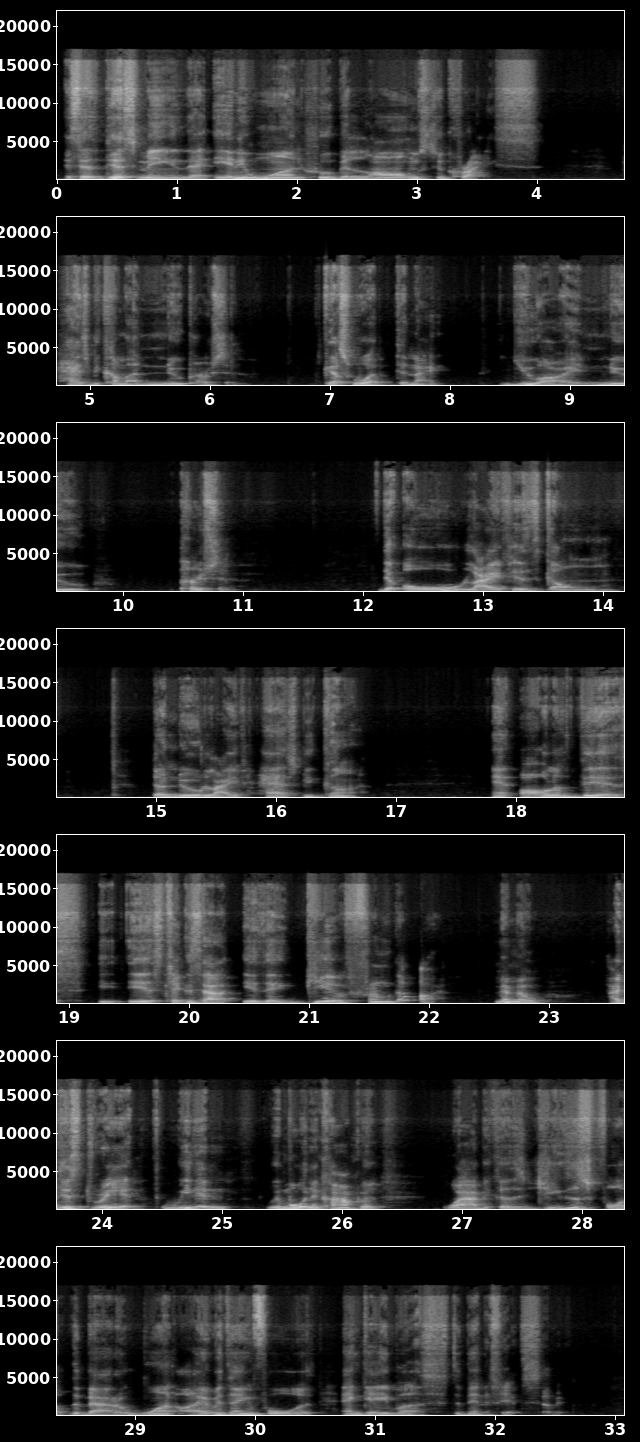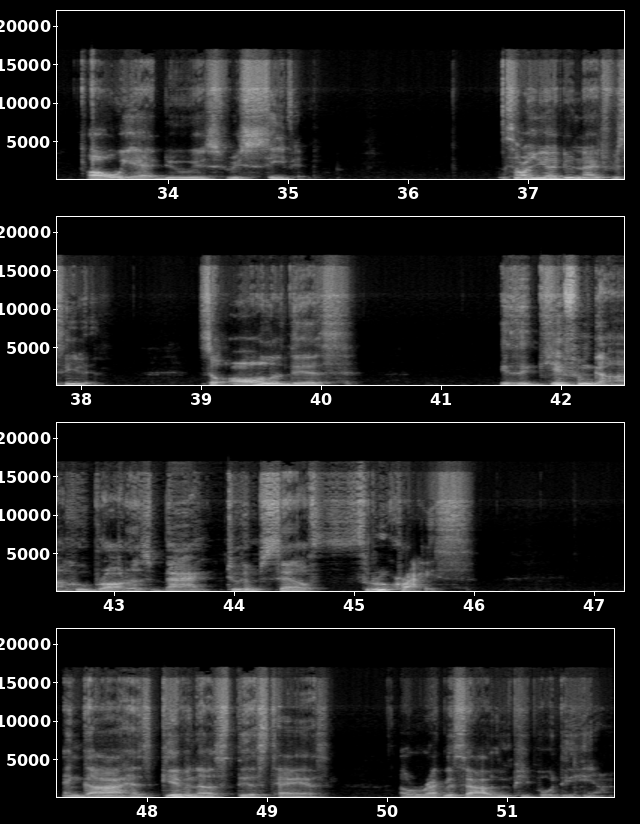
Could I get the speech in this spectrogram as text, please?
It says, This means that anyone who belongs to Christ has become a new person guess what tonight? You are a new person. The old life is gone, the new life has begun. And all of this is, check this out, is a gift from God. Remember, I just read, we didn't, we're more than conquerors. Why? Because Jesus fought the battle, won everything for us, and gave us the benefits of it. All we had to do is receive it. That's all you got to do now is receive it. So all of this is a gift from God who brought us back to himself through Christ. And God has given us this task of reconciling people to him.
